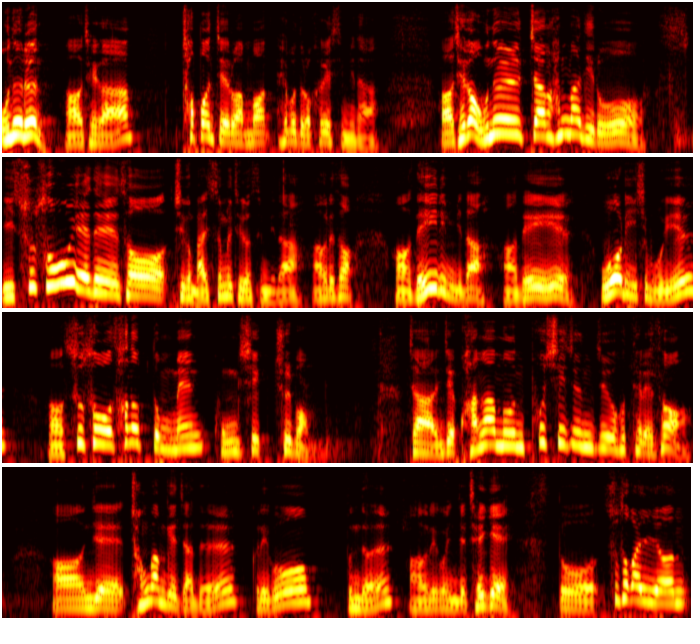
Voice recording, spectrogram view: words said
오늘은 어, 제가 첫 번째로 한번 해보도록 하겠습니다. 어, 제가 오늘 장 한마디로 이 수소에 대해서 지금 말씀을 드렸습니다. 아, 그래서 어, 내일입니다. 아, 내일 5월 25일 어, 수소 산업동맹 공식 출범. 자, 이제 광화문 포시즌즈 호텔에서 어, 이제 정관계자들 그리고 분들 어, 그리고 이제 재계 또 수소 관련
